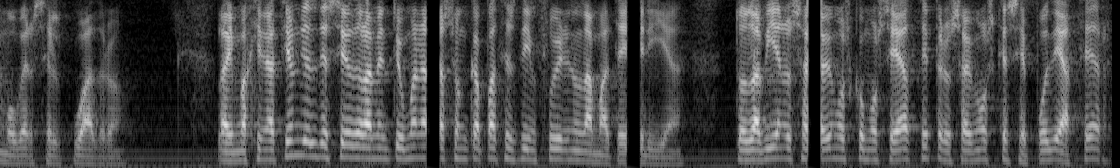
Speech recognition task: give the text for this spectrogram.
moverse el cuadro. La imaginación y el deseo de la mente humana son capaces de influir en la materia, Todavía no sabemos cómo se hace, pero sabemos que se puede hacer.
